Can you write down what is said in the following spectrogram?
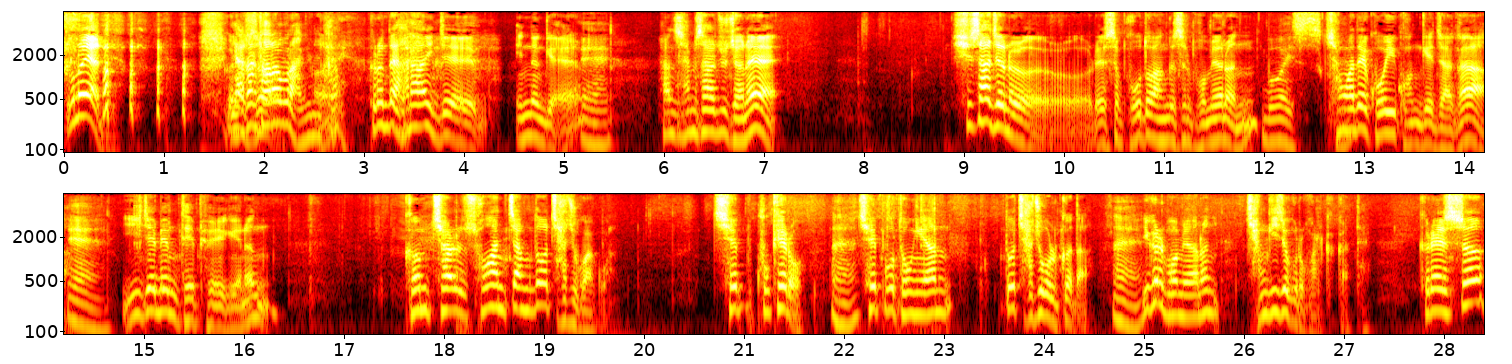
끊어야 돼. 야당 탄압은 아닙니까? 어, 그런데 하나 이제 있는 게 예. 한 3, 4주 전에 시사저널에서 보도한 것을 보면은 뭐가 있을까? 청와대 고위 관계자가 예. 이재명 대표에게는 검찰 소환장도 자주 가고 체, 국회로 예. 체포 동의안도 자주 올 거다. 예. 이걸 보면은 장기적으로 갈 것 같아. 그래서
